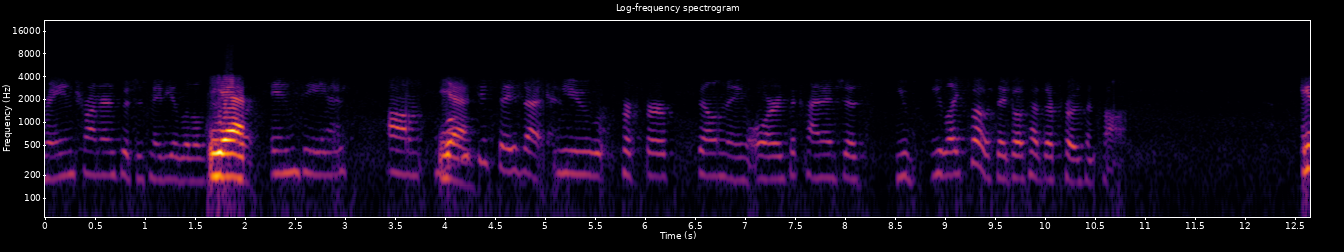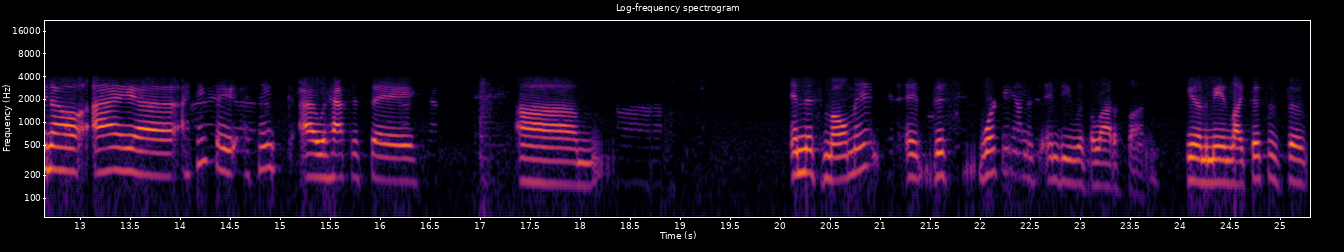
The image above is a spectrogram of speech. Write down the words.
Range Runners, which is maybe a little bit Yeah. more indie. Um, what Yes. would you say that you prefer filming, or is it kind of just you you like both? They both have their pros and cons. You know, I uh I think they I think I would have to say um in this moment, it this working on this indie was a lot of fun. You know what I mean? Like this is the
